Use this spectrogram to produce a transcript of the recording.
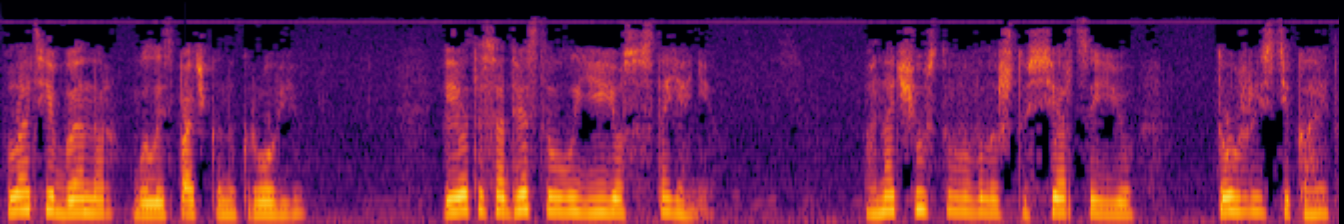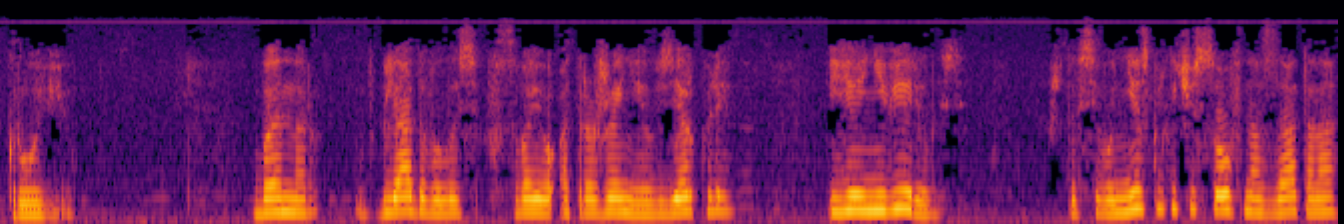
Платье Беннер было испачкано кровью, и это соответствовало ее состоянию. Она чувствовала, что сердце ее тоже истекает кровью. Беннер вглядывалась в свое отражение в зеркале, и ей не верилось, что всего несколько часов назад она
